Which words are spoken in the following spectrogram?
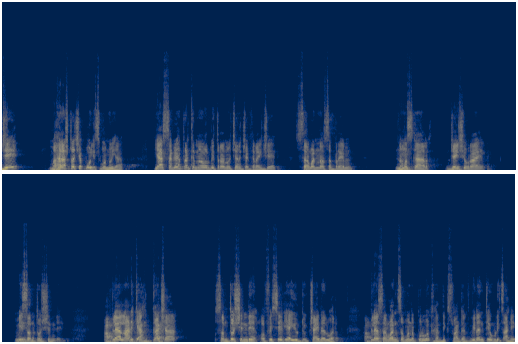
जे महाराष्ट्राचे पोलीस म्हणूया या सगळ्या प्रकरणावर मित्रांनो चर्चा करायचे. सर्वांना सप्रेम. नमस्कार. जय शिवराय. मी संतोष शिंदे. आपल्या लाडक्या हक्काच्या संतोष शिंदे ऑफिशियल या युट्यूब चॅनलवर आपल्या सर्वांचं मनपूर्वक हार्दिक स्वागत. विनंती एवढीच आहे.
